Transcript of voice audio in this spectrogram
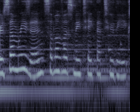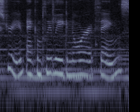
for some reason, some of us may take that to the extreme and completely ignore things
